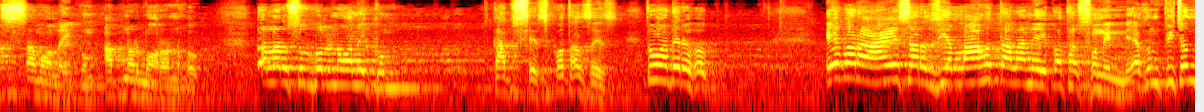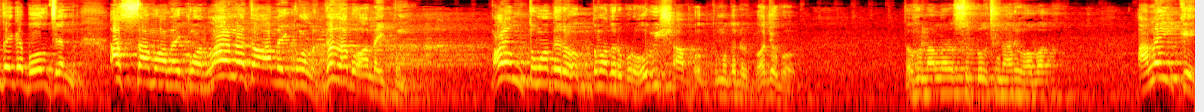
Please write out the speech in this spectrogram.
আসসালামু আলাইকুম, আপনার মরণ হোক। আল্লাহ রসুল বললেন, ওয়ালাইকুম কাজ শেষ, কথা শেষ, তোমাদের হোক। এবার আয়েসার জিয়াল্লাহ তালানে এই কথা শোনেননি। এখন পিছন থেকে বলছেন, আসসালামু আলাইকুম লাইনাত আলাইকুম আলাইকুম। বরং তোমাদের হোক, তোমাদের উপর অভিশাপ হোক, তোমাদের গজব হোক। তখন আল্লাহ রসুল বলছেন, আরে অবাক আলাইকে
